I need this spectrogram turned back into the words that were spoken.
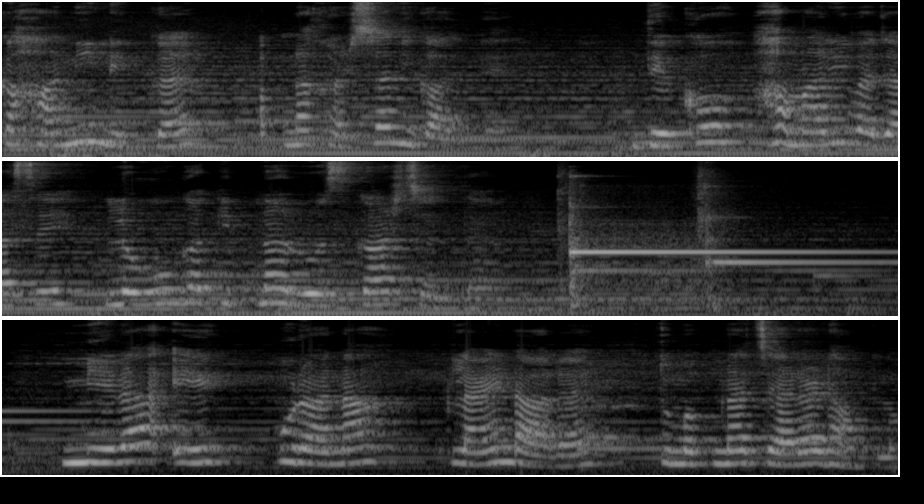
कहानी लिखकर अपना खर्चा निकालते हैं। देखो, हमारी वजह से लोगों का कितना रोज़गार चलता है। मेरा एक पुराना क्लाइंट आ रहा है, तुम अपना चेहरा ढांप लो।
